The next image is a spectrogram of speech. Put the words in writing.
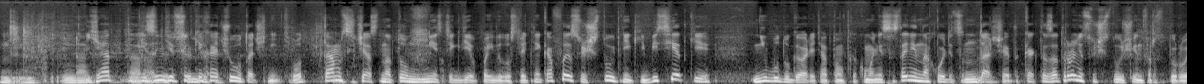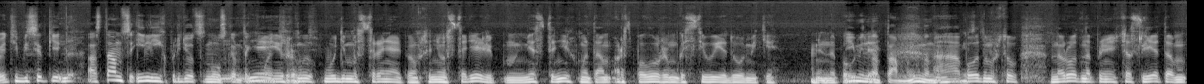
Да, Я, это извините, ради- все-таки хочу уточнить. Вот там сейчас, на том месте, где появилось летнее кафе, существуют некие беседки. Не буду говорить о том, в каком они состоянии находятся, но дальше это как-то затронет существующую инфраструктуру. Эти беседки останутся или их придется, ну, скажем так, Не, их мы будем устранять, потому что они устарели. Вместо них мы там расположим гостевые домики. Именно, Именно там, именно на Ага, месте. потому что народ, например, сейчас летом,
